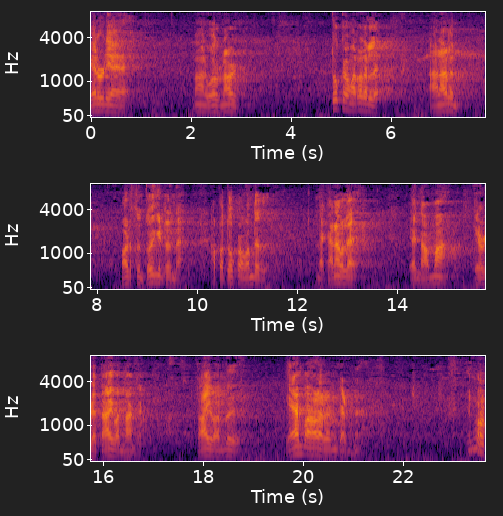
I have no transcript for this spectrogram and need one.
என்னுடைய நான் ஒரு நாள் தூக்கம் வர்றதில்லை. ஆனாலும் படுத்து தூங்கிட்டு இருந்தேன். அப்போ தூக்கம் வந்தது. இந்த கனவில் எங்கள் அம்மா என்னுடைய தாய் வந்தாங்க. தாய் வந்து ஏன்பா கேட்டேன். இன்னொரு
